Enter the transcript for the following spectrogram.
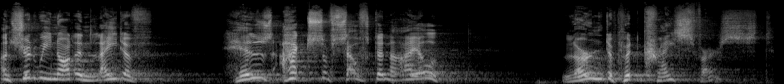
And should we not, in light of his acts of self denial, learn to put Christ first?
